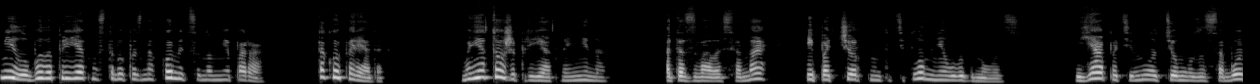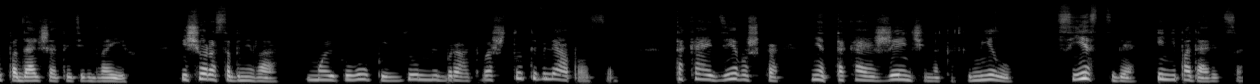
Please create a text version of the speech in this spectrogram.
«Милу, было приятно с тобой познакомиться, но мне пора. Такой порядок». «Мне тоже приятно, Нина», — отозвалась она и подчеркнуто тепло мне улыбнулась. Я потянула Тему за собой подальше от этих двоих. Еще раз обняла. «Мой глупый юный брат, во что ты вляпался? Такая девушка, нет, такая женщина, как Милу, съест тебя и не подавится.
